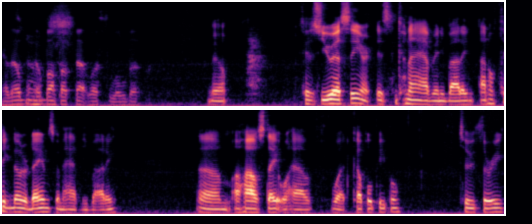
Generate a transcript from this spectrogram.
Yeah, they'll, So- they'll bump up that list a little bit. yeah. Because USC isn't going to have anybody. I don't think Notre Dame's going to have anybody. Um, Ohio State will have what? A couple people, two, three.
